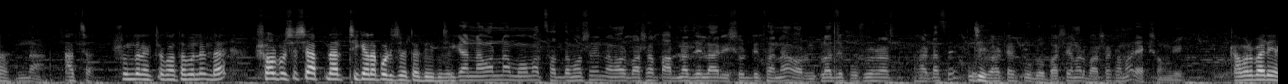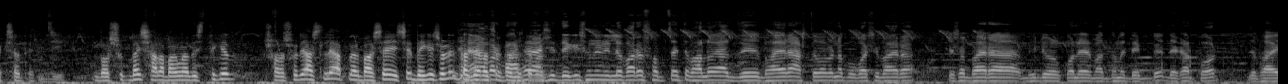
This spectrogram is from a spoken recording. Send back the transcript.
না। না। আচ্ছা। সুন্দর একটা কথা বললেন ভাই। সর্বশেষে আপনার ঠিকানা পরিচয়টা দিয়ে দিবেন। ঠিকানা আমার নাম মোহাম্মদ সাদ্দাম হোসেন। আমার বাসা পাবনা জেলার ঈশ্বরদী থানা অরণখোলা যে পশুর হাট হাট আছে পশুর হাটের পূর্ব পাশে আমার বাসা খামার একসঙ্গে। খাবার বাড়ি একসাথে? জি। দর্শক ভাই সারা বাংলাদেশ থেকে সরাসরি আসলে আপনার বাসায় এসে দেখে শুনে হ্যাঁ, নিতে বাসায়। আসি দেখে শুনে নিলে পারে সবচাইতে ভালো হয়। আর যে ভাইয়েরা আসতে পারবে না প্রবাসী ভাইয়েরা সেসব ভাইয়েরা ভিডিও কলের মাধ্যমে দেখবে দেখার পর যে ভাই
